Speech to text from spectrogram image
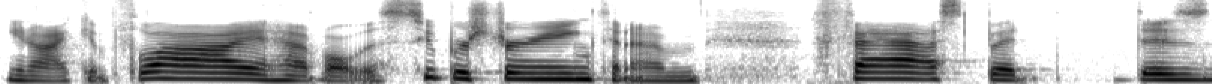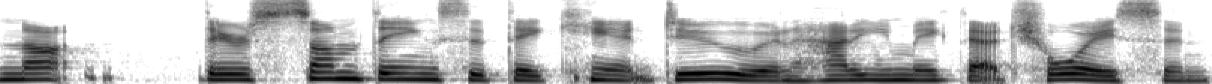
you know i can fly and have all this super strength and i'm fast but there's not there's some things that they can't do. And how do you make that choice? And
